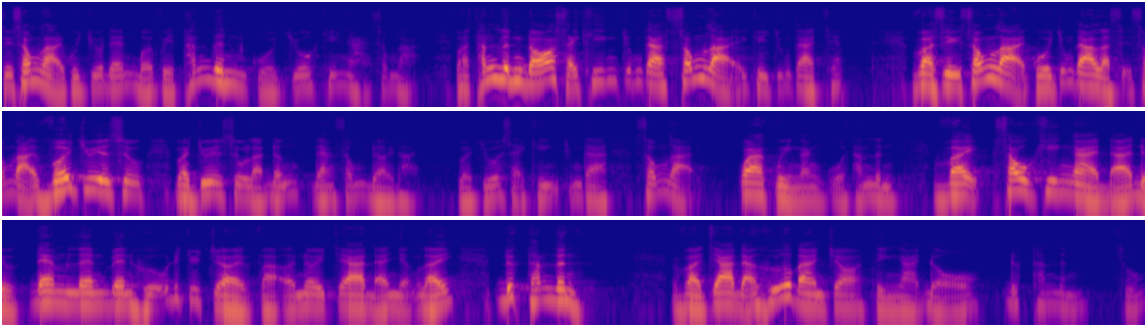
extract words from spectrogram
Sự sống lại của Chúa đến bởi vì Thánh Linh của Chúa khiến Ngài sống lại. Và Thánh Linh đó sẽ khiến chúng ta sống lại khi chúng ta chết. Và sự sống lại của chúng ta là sự sống lại với Chúa Giêsu và Chúa Giêsu là đấng đang sống đời đời và Chúa sẽ khiến chúng ta sống lại qua quyền năng của Thánh Linh. Vậy sau khi Ngài đã được đem lên bên hữu Đức Chúa Trời và ở nơi Cha đã nhận lấy Đức Thánh Linh và Cha đã hứa ban cho, thì Ngài đổ Đức Thánh Linh xuống.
